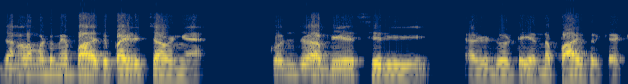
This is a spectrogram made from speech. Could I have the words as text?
ஜன்னலை மட்டுமே பார்த்து பயணிச்சவங்க கொஞ்சம் அப்படியே சரி அப்படின்னு சொல்லிட்டு என்னை பார்த்துருக்காங்க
